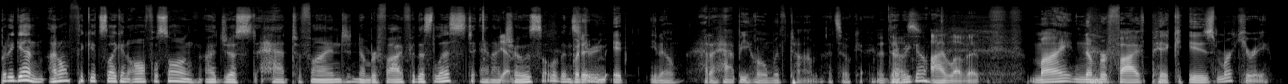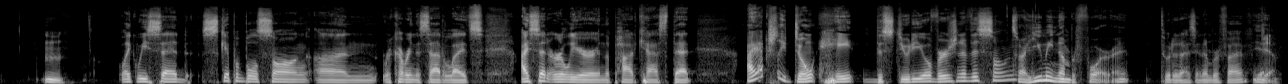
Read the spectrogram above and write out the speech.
but again i don't think it's like an awful song i just had to find number five for this list and i Yeah. chose sullivan but street it, it, you know, had a happy home with Tom. That's okay. It There we go. I love it. My number five pick is Mercury. Like we said, skippable song on Recovering the Satellites. I said earlier in the podcast that I actually don't hate the studio version of this song. sorry you mean number four right What did I say? Number five? Yeah.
